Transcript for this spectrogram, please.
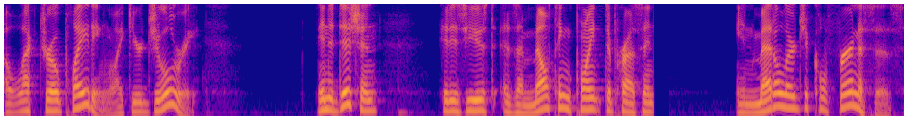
electroplating, like your jewelry. In addition, it is used as a melting point depressant in metallurgical furnaces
